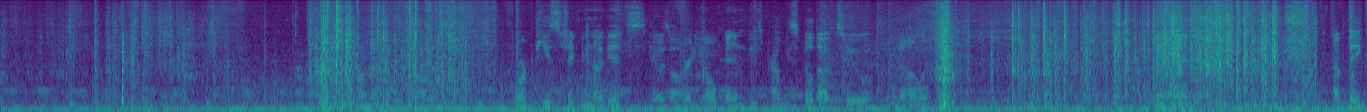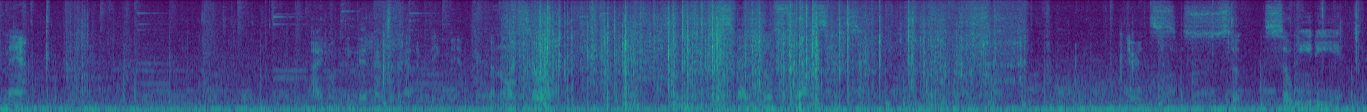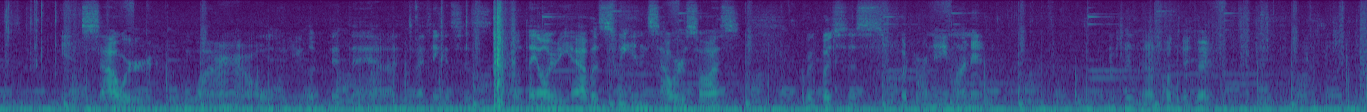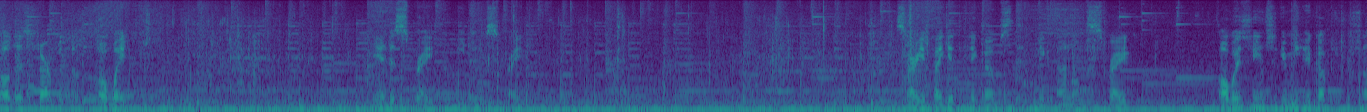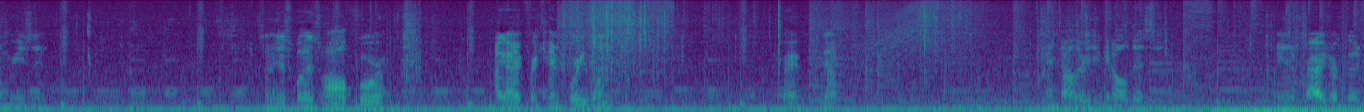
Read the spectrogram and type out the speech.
Four piece chicken nuggets. It was already open. These probably spilled out too. Who knows? And a Big Mac. I don't think I've ever had a Big Mac. And also some special sauces. There's so Saweetie and sour. Wow, you looked at that. I think it's just, don't they already have a sweet and sour sauce? Let's just put her name on it. I think that's what they did. I'll just start with the. Oh, wait. And a Sprite, a medium Sprite. Sorry if I get the hiccups. The McDonald's Sprite always seems to give me hiccups for some reason. So this was all for. I got it for 1041. Right? Yep ten dollars, you get all this. I mean, the fries are good.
